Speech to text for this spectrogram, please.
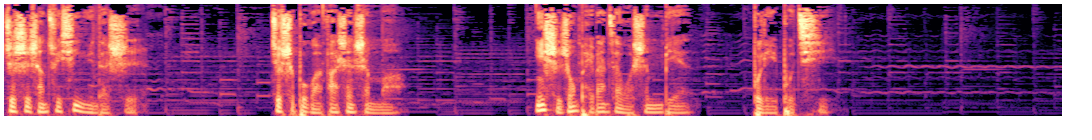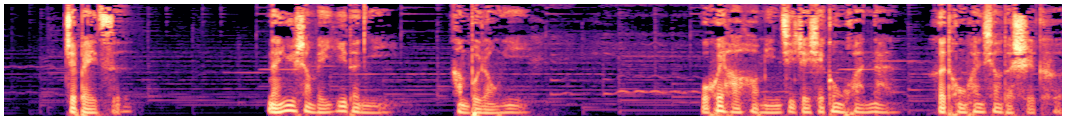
这世上最幸运的事，就是不管发生什么，你始终陪伴在我身边。不离不弃，这辈子能遇上唯一的你，很不容易。我会好好铭记这些共患难和同欢笑的时刻，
